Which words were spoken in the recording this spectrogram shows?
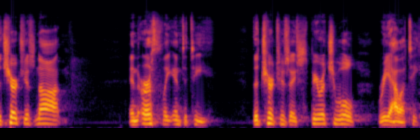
The church is not an earthly entity. The church is a spiritual reality.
